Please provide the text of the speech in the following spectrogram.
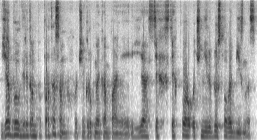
Я был директором по процессам очень крупной компании, и я с тех, с тех пор очень не люблю слово «бизнес».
